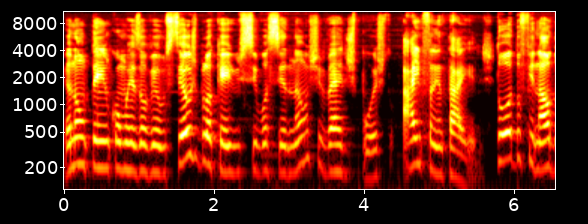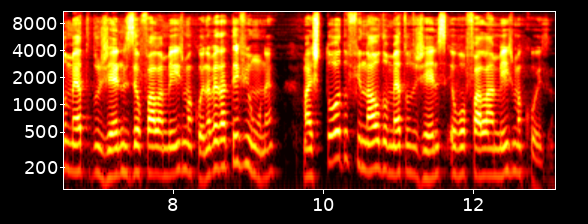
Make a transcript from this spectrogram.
eu não tenho como resolver os seus bloqueios se você não estiver disposto a enfrentar eles. Todo final do método Gênesis eu falo a mesma coisa. Na verdade teve um, né? Mas todo final do método Gênesis eu vou falar a mesma coisa.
